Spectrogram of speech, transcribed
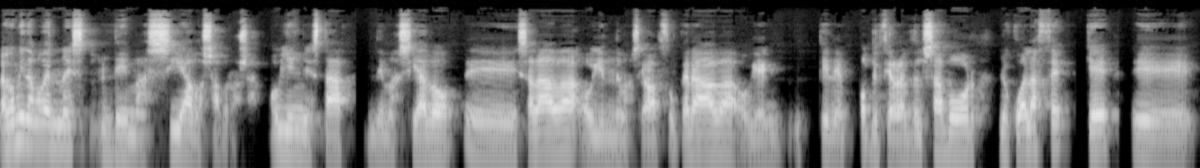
La comida moderna es demasiado sabrosa, o bien está demasiado eh, salada, o bien demasiado azucarada, o bien tiene potenciales del sabor, lo cual hace que eh,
